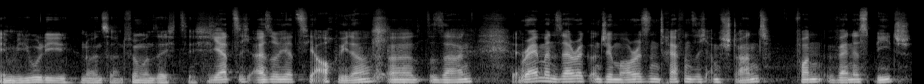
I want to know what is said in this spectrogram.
im Juli 1965. Jährt sich also jetzt hier auch wieder, äh, sozusagen. Ja. Raymond Zarek und Jim Morrison treffen sich am Strand von Venice Beach.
